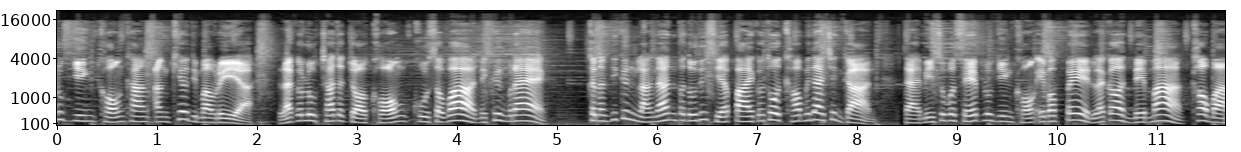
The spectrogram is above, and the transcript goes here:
ลูกยิงของทางอังเคลดิมาเรีย และก็ลูกชาร์จจ่อของคูซาว่าในครึ่งแรกขณะที่ครึ่งหลังนั้นประตูที่เสียไปก็โทษเขาไม่ได้เช่นกัน แต่มีซูเปอร์เซฟลูกยิงของเอบัปเป้และก็เนม่าเข้ามา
